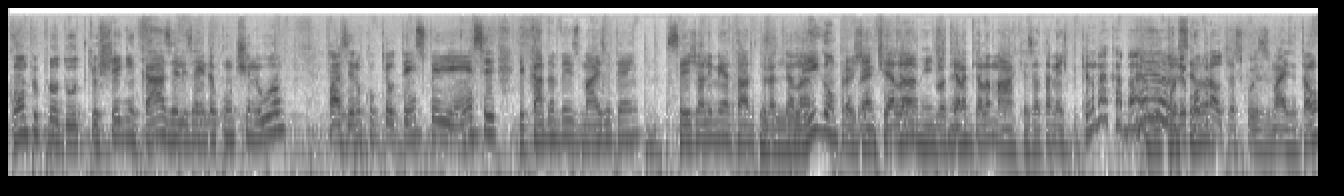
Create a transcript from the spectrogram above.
compre o produto, que eu chegue em casa, eles ainda continuam fazendo com que eu tenha experiência e cada vez mais eu tenha, seja alimentado por Eles aquela ligam pra por gente, aquela, literalmente, por aquela, né? aquela marca, exatamente, porque não vai acabar, eu É, vou poder você comprar vai- outras coisas mais. Então,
